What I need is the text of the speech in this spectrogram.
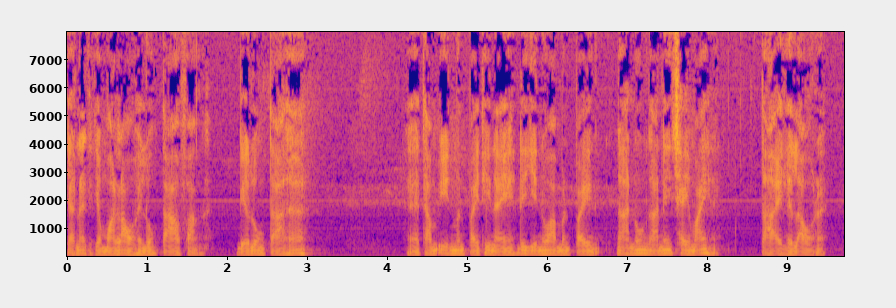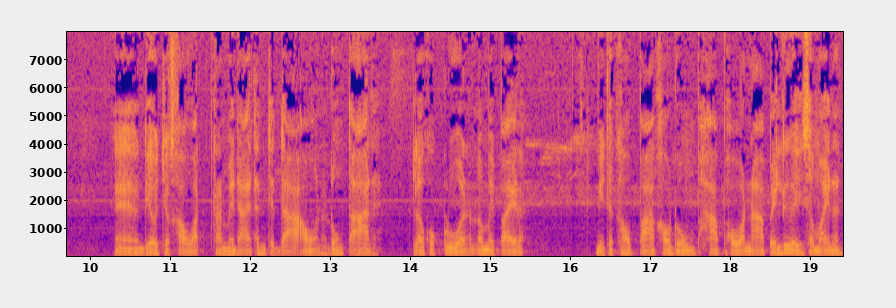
จากนั้นก็จะมาเล่าให้หลวงตาฟัง เดี๋ยวหลวงตาฮะทำอินมันไปที่ไหน ได้ยินว่ามันไปงานนู้นงานนี้ใช่ไหมตายเลยเรานะเเดี๋ยวจะเข้าวัดท่านไม่ได้ ท่านจะด่าเอาหลวงตาเนะเราก็กลัวแล้วไม่ไปละมีแต่เข้าป่าเข้าดงพาภาวนาไปเรื่อย สมัยนั้น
